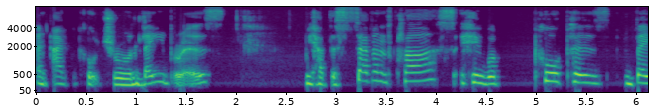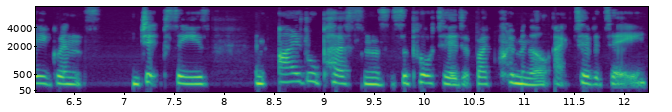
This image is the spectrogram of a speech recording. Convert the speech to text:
and agricultural labourers. We had the seventh class, who were paupers, vagrants, gypsies, and idle persons supported by criminal activity.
